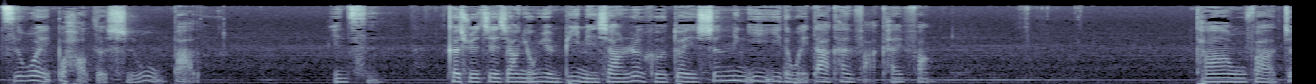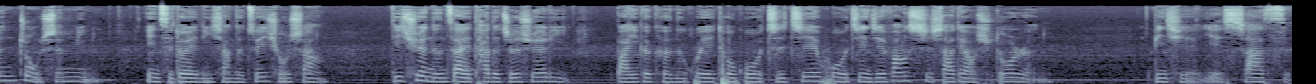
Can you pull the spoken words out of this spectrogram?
滋味不好的食物罢了。因此，科学界将永远避免向任何对生命意义的伟大看法开放。他无法珍重生命，因此对理想的追求上，的确能在他的哲学里，把一个可能会透过直接或间接方式杀掉许多人，并且也杀死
